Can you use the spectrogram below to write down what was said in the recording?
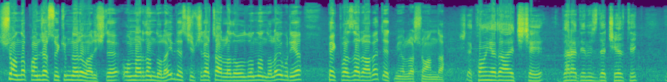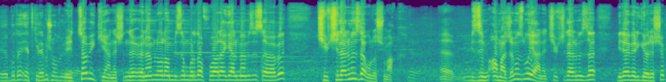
şu anda pancar sökümleri var işte. Onlardan dolayı biraz çiftçiler tarlada olduğundan dolayı buraya pek fazla rağbet etmiyorlar şu anda. İşte Konya'da ayçiçeği, Karadeniz'de çeltik e, bu da etkilemiş oluyor. E, yani. tabii ki yani şimdi önemli olan bizim burada fuara gelmemizin sebebi çiftçilerimizle buluşmak. E, bizim amacımız bu yani. Çiftçilerimizle birebir görüşüp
